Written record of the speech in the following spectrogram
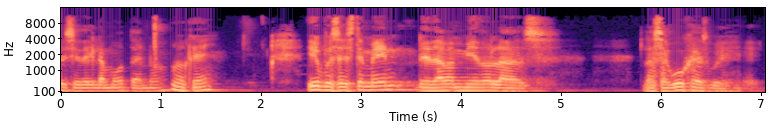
LSD y la mota, ¿no? Ok. Y pues a este men le daban miedo las, las agujas, güey.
